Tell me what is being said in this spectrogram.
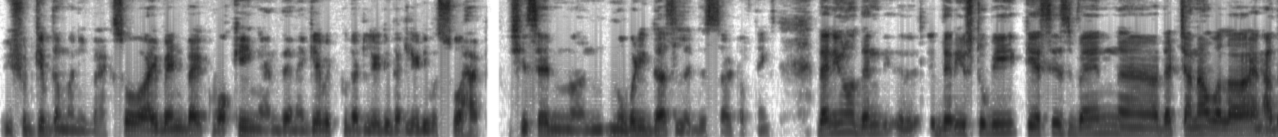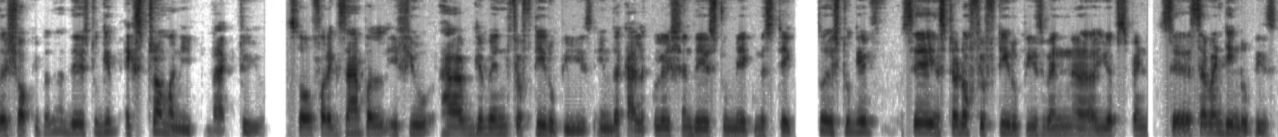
You should give the money back. So I went back walking and then I gave it to that lady. That lady was so happy she said nobody does this sort of things. Then you know then uh, there used to be cases when uh, that chanawala and other shopkeepers they used to give extra money back to you. So for example if you have given 50 rupees in the calculation they used to make mistake. So used to give say instead of 50 rupees when uh, you have spent say 17 rupees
